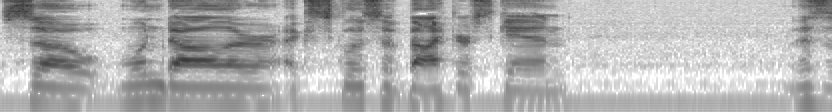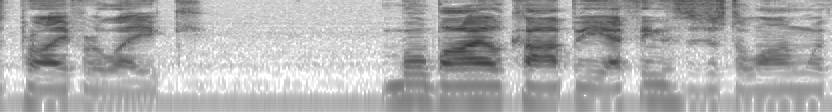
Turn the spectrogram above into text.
So one dollar exclusive backer skin. This is probably for like mobile copy. I think this is just along with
